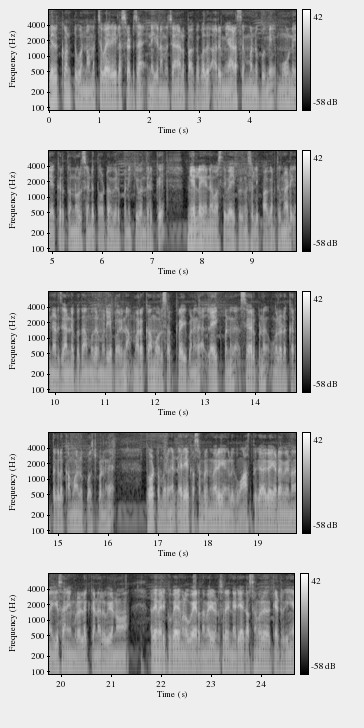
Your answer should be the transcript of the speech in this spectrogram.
Welcome to one Namachivay real estate இன்றைக்கி நம்ம சேனலில் பார்க்க போது அருமையான செம்மண் பூமி மூணு ஏக்கர் தொண்ணூறு சென்ட் தோட்டம் விற்பனைக்கு வந்திருக்கு. மேலும் என்ன வசதி வாய்ப்புன்னு சொல்லி பார்க்குறதுக்கு முன்னாடி என்னோடய சேனல் இப்போ தான் முதல் முறையாக பாருங்கன்னா மறக்காமல் ஒரு சப்ஸ்கிரைப் பண்ணுங்கள் லைக் பண்ணுங்கள் ஷேர் பண்ணுங்கள் உங்களோட கருத்துக்களை கமெண்டில் போஸ்ட் பண்ணுங்கள் தோட்டம் பாருங்கள் நிறைய கஸ்டமர் இந்த மாதிரி எங்களுக்கு வாஸ்துக்காக இடம் வேணும் ஈசானிய முறையில் கிணறு வேணும் அதே மாதிரி குபேரி மேலே உயர்ந்த மாதிரி வேணும்னு சொல்லி நிறைய கஸ்டமர் கேட்டிருக்கீங்க.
